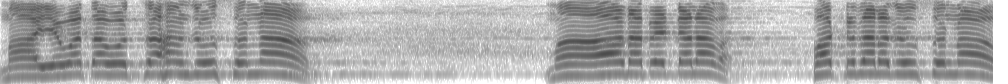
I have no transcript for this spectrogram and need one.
మా యువత ఉత్సాహం చూస్తున్నాం. మా ఆడబిడ్డల పట్టుదల చూస్తున్నాం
